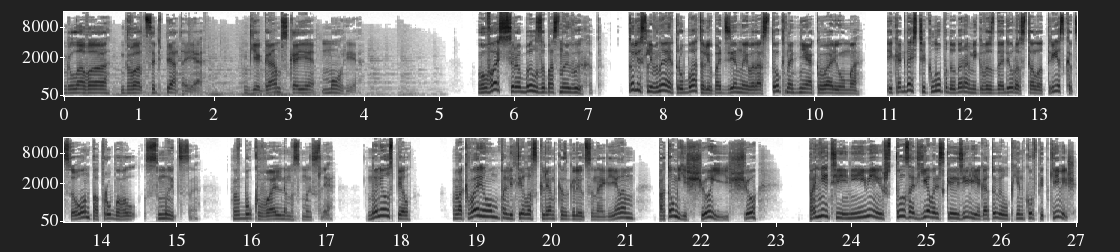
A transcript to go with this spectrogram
Глава 25. Гигамское море. У Вассера был запасной выход. То ли сливная труба, то ли подземный водосток на дне аквариума. И когда стекло под ударами гвоздодера стало трескаться, он попробовал смыться. В буквальном смысле. Но не успел. В аквариум полетела склянка с галлюциногеном, потом еще и еще. Понятия не имею, что за дьявольское зелье готовил Пьянков-Питкевич,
